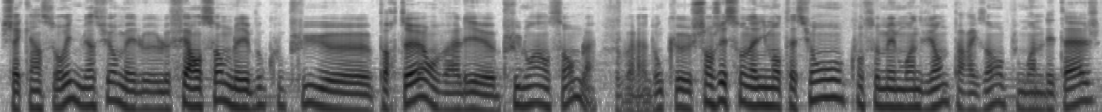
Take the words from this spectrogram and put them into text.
chacun son rythme bien sûr, mais le, faire ensemble est beaucoup plus euh, porteur, on va aller plus loin ensemble. Voilà, donc changer son alimentation, consommer moins de viande par exemple, ou moins de laitage.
